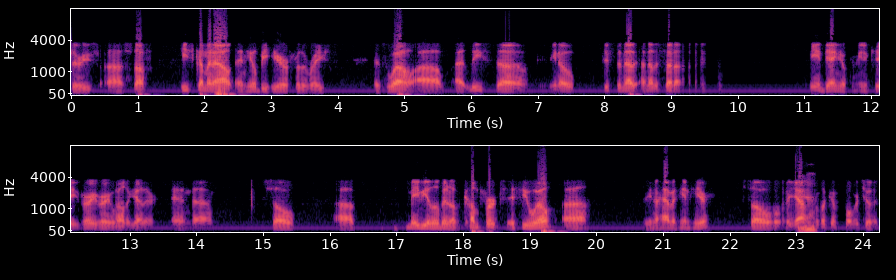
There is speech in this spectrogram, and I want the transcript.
series uh, stuff, he's coming out and he'll be here for the race as well. Uh, at least uh, you know just another another setup he and Daniel communicate very, very well together, and um, so uh, maybe a little bit of comfort, if you will, uh, you know, having him here. So yeah, Yeah. we're looking forward to it.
